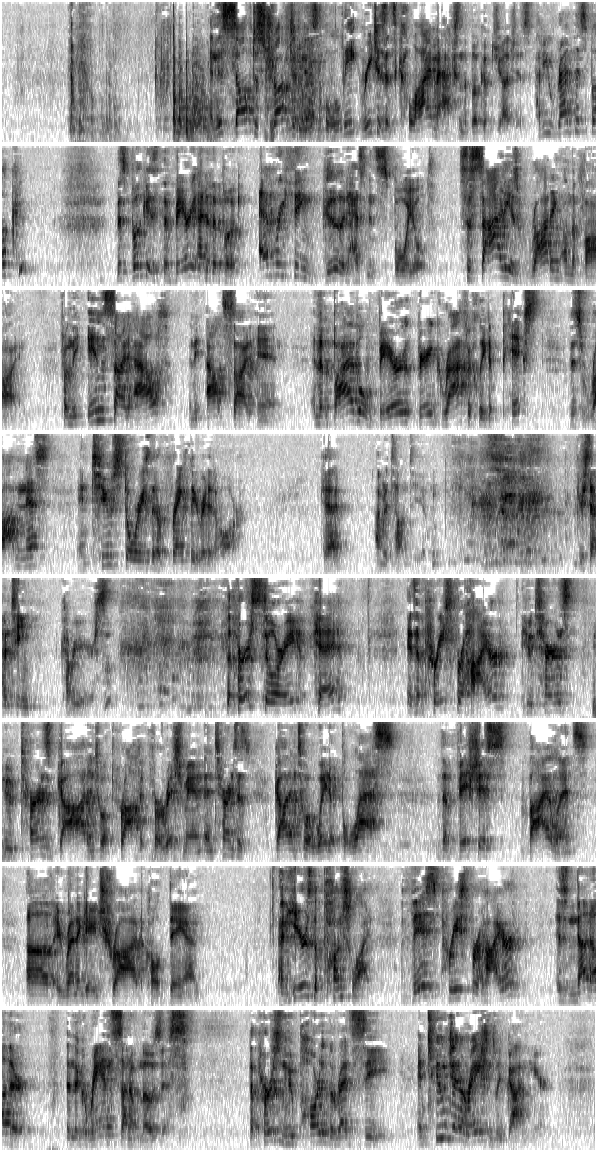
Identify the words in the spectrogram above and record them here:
And this self destructiveness reaches its climax in the book of Judges. Have you read this book? This book is the very end of the book. Everything good has been spoiled. Society is rotting on the vine, from the inside out and the outside in. And the Bible very, very graphically depicts this rottenness in two stories that are frankly rated R. Okay? I'm going to tell them to you. if you're 17, cover your ears. The first story, okay, is a priest for hire who turns who turns God into a prophet for a rich man and turns his God into a way to bless the vicious violence of a renegade tribe called Dan. And here's the punchline. This priest for hire is none other than the grandson of Moses, the person who parted the Red Sea. In two generations, we've gotten here.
